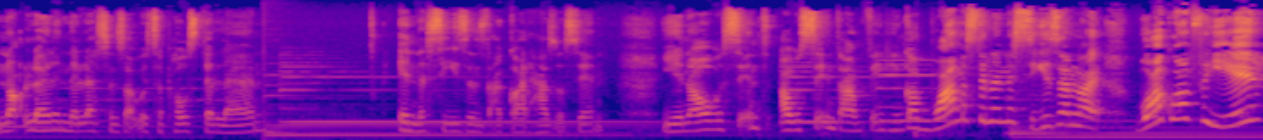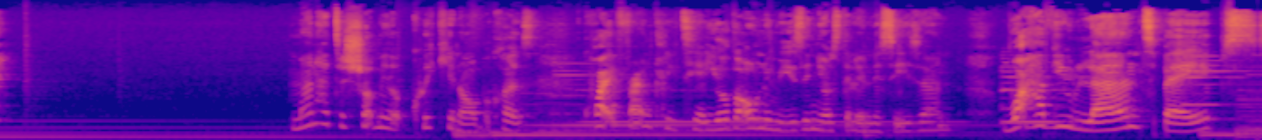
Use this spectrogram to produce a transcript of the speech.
not learning the lessons that we're supposed to learn in the seasons that God has us in. You know, I was sitting I was sitting down thinking, God, why am I still in the season? Like, what going for you? Man had to shut me up quick, you know, because quite frankly, Tia, you're the only reason you're still in the season. What have you learned, babes?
